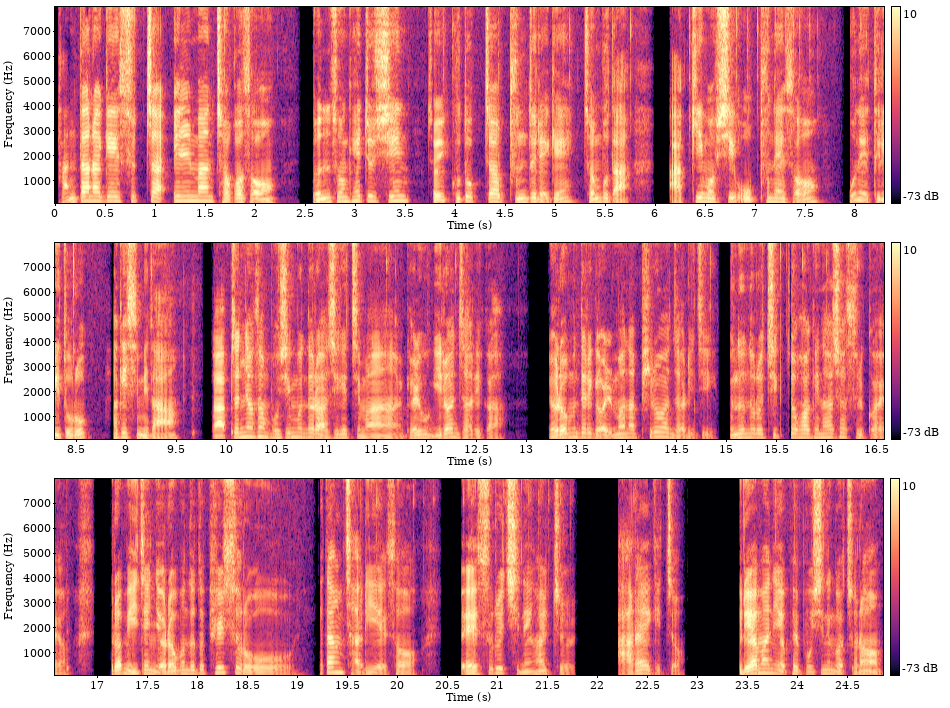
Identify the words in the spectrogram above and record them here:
간단하게 숫자 1만 적어서 전송해주신 저희 구독자 분들에게 전부 다 아낌없이 오픈해서 보내드리도록 하겠습니다. 앞전 영상 보신 분들은 아시겠지만 결국 이런 자리가 여러분들에게 얼마나 필요한 자리인지 그 눈으로 직접 확인하셨을 거예요. 그러면 이젠 여러분들도 필수로 해당 자리에서 매수를 진행할 줄 알아야겠죠. 그래야만이 옆에 보시는 것처럼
